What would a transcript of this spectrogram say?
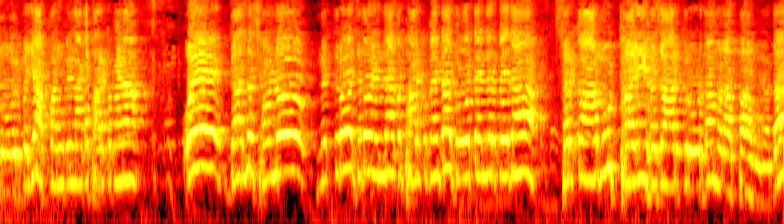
2 ਰੁਪਈਆ, ਆਪਾਂ ਨੂੰ ਕਿੰਨਾ ਕੁ ਫ਼ਰਕ ਪੈਣਾ। ਓਏ, ਗੱਲ ਸੁਣ ਲੋ ਮਿੱਤਰੋ, ਜਦੋਂ ਇੰਨਾ ਕੁ ਫ਼ਰਕ ਪੈਂਦਾ 2-3 ਰੁਪਏ ਦਾ, ਸਰਕਾਰ ਨੂੰ 28000 ਕਰੋੜ ਦਾ ਮੁਨਾਫਾ ਹੋ ਜਾਂਦਾ।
